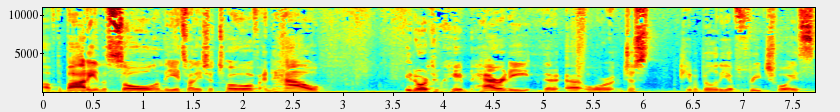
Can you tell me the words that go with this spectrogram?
of the body and the soul and the Yitzhak and Tov, and how in order to create parity uh, or just capability of free choice,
